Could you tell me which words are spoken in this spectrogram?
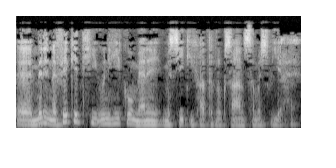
मेरे नफे की थी, उन्हीं को मैंने मसीह की खातर नुकसान समझ लिया है।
